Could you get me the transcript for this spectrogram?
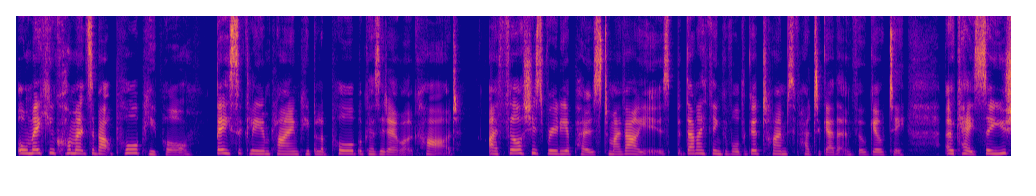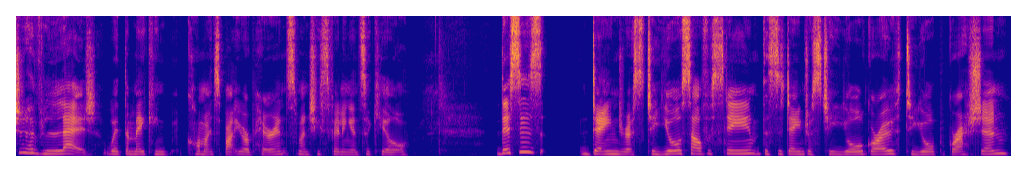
Or making comments about poor people, basically implying people are poor because they don't work hard. I feel she's really opposed to my values, but then I think of all the good times we've had together and feel guilty. Okay, so you should have led with the making comments about your appearance when she's feeling insecure. This is dangerous to your self esteem. This is dangerous to your growth, to your progression.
